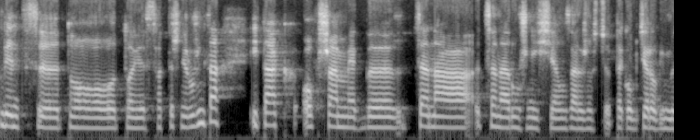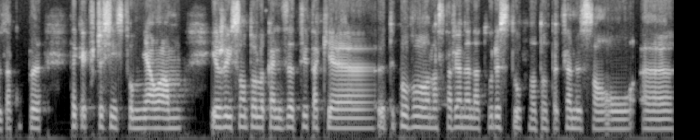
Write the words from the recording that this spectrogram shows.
więc y, to, to jest faktycznie różnica. I tak, owszem, jakby cena, cena różni się w zależności od tego, gdzie robimy zakupy. Tak jak wcześniej wspomniałam, jeżeli są to lokalizacje takie typowo nastawione na turystów, no to te ceny są, e,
